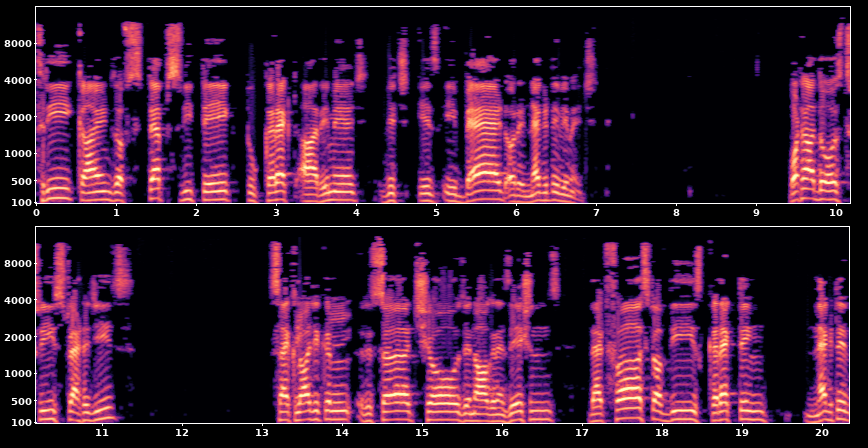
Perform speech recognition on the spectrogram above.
three kinds of steps we take to correct our image, which is a bad or a negative image. What are those three strategies? Psychological research shows in organizations that first of these correcting negative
